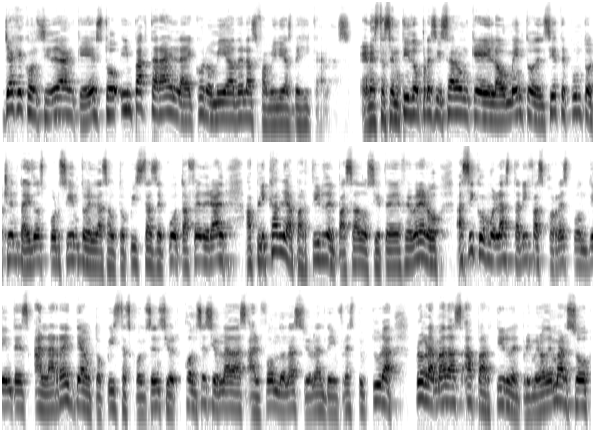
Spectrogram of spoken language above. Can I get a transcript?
ya que consideran que esto impactará en la economía de las familias mexicanas. En este sentido, precisaron que el aumento del 7.82% en las autopistas de cuota federal aplicable a partir del pasado 7 de febrero, así como las tarifas correspondientes a la red de autopistas concesionadas al Fondo Nacional de Infraestructura programadas a partir del 1 de marzo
